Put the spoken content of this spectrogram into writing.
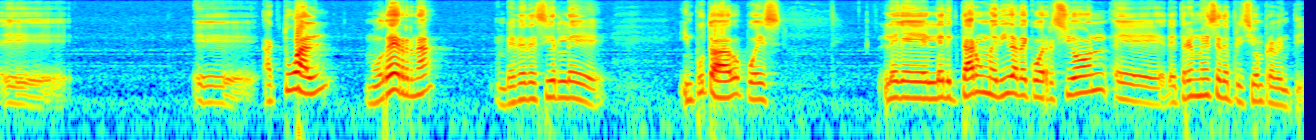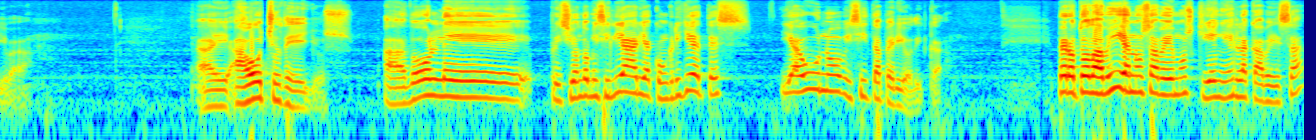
eh, eh, actual, moderna, en vez de decirle imputado, pues le, dictaron medida de coerción de tres meses de prisión preventiva a, a ocho de ellos. A dos le prisión domiciliaria con grilletes y a uno visita periódica. Pero todavía no sabemos quién es la cabeza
